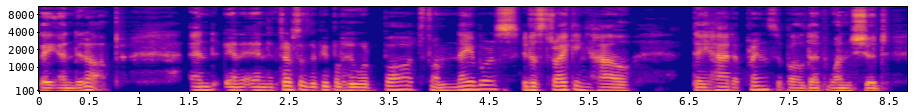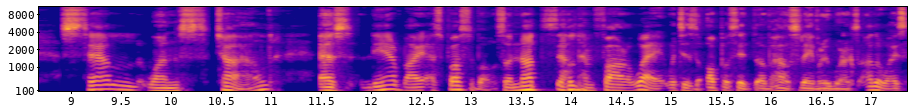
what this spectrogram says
they ended up. And in, in terms of the people who were bought from neighbors, it was striking how they had a principle that one should sell one's child as nearby as possible. So not sell them far away, which is opposite of how slavery works. Otherwise,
